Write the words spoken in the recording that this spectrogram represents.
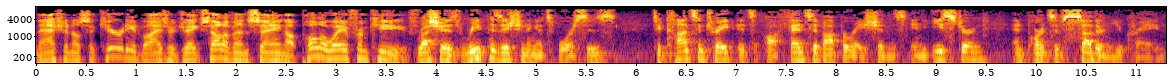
National Security Advisor Jake Sullivan saying a pull away from Kiev. Russia is repositioning its forces to concentrate its offensive operations in eastern and parts of southern Ukraine.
